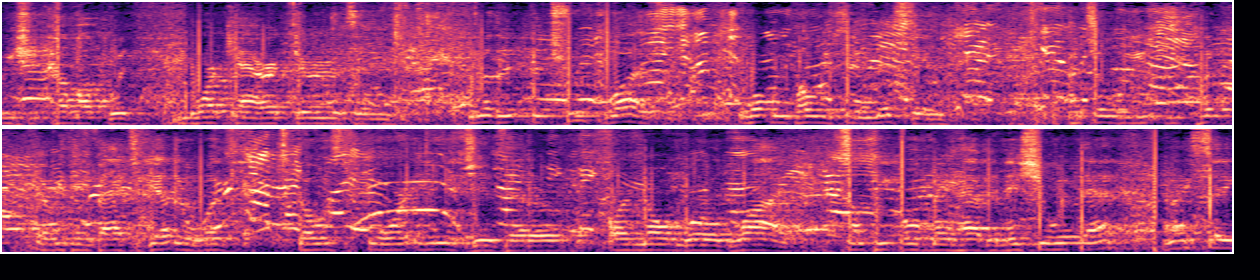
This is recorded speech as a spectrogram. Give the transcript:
we should come up with more characters. And you know, the, the truth was, what we've always been missing until we, we put everything back together was those four images that are, are known worldwide. Some people may have an issue with that, and I say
